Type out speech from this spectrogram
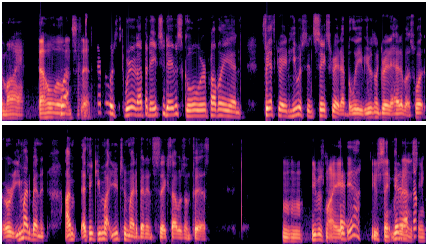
mind. that whole little Well, incident. I remember was we were up at H.C. Davis School. We were probably in fifth grade, and he was in sixth grade, I believe. He was in a grade ahead of us. What, or you might have been. I'm. I think you might. You two might have been in sixth. I was in fifth. hmm He was my age. Yeah, he was same. We And ran the same.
